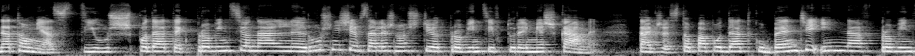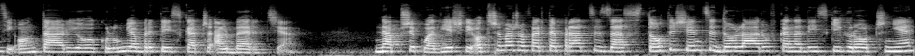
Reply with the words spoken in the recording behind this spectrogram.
Natomiast już podatek prowincjonalny różni się w zależności od prowincji, w której mieszkamy. Także stopa podatku będzie inna w prowincji Ontario, Kolumbia Brytyjska czy Albercie. Na przykład, jeśli otrzymasz ofertę pracy za 100 tysięcy dolarów kanadyjskich rocznie,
